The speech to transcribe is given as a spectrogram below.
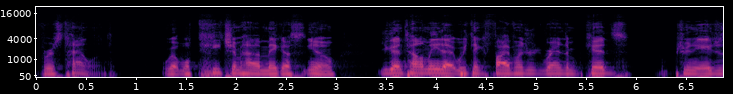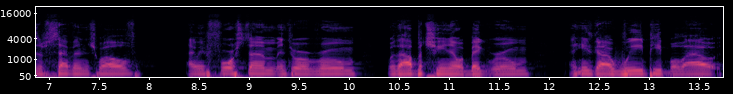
for his talent. We'll, we'll teach him how to make us. You know, you gonna tell me that we take five hundred random kids between the ages of seven and twelve, and we force them into a room with Al Pacino, a big room, and he's got to weed people out.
